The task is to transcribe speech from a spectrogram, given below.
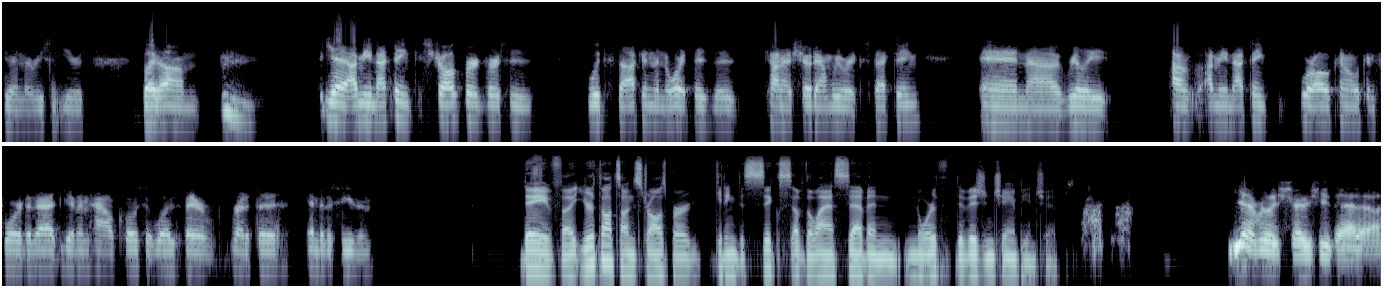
here in the recent years. But um, yeah, I mean, I think Strasburg versus Woodstock in the North is the kind of showdown we were expecting, and uh, really, I, I mean, I think we're all kind of looking forward to that, given how close it was there right at the end of the season. Dave, uh, your thoughts on Strasburg getting to six of the last seven North Division championships? Yeah, it really shows you that uh,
